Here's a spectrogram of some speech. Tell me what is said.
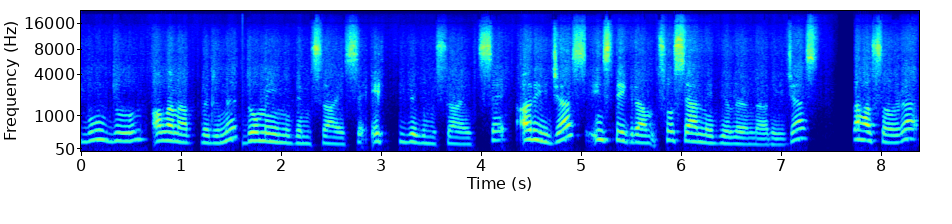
bulduğum alan adlarını domaini de müsaitse, Etsy'de de müsaitse arayacağız. Instagram sosyal medyalarını arayacağız. Daha sonra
